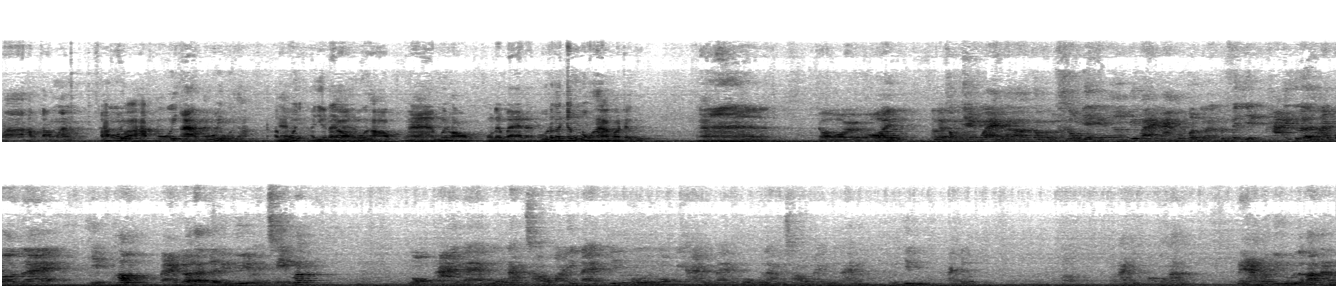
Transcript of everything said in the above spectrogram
uh, hồng kông anh hấp muối. hấp, hấp muối. À, muối. thôi. Hấp muối. Ở dưới này là muối hột. À muối hột. Con đem ba nè. Ủa nó có trứng luôn hả? Dạ, có trứng. À. Trời ơi. Đây là không gian quán đó. Không, không gian ờ, cái bàn ăn của mình là mình phải dẹp hai ghế hai bên ra. Dẹp hết. Bàn đó là để review cho bạn xem á một hai ba bốn năm sáu bảy tám chín mười một mười hai mười ba mười bốn mười lăm mười sáu mười bảy mười tám mười chín hai chục Ờ, còn hai chục món anh này ăn bao nhiêu người là hết anh?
